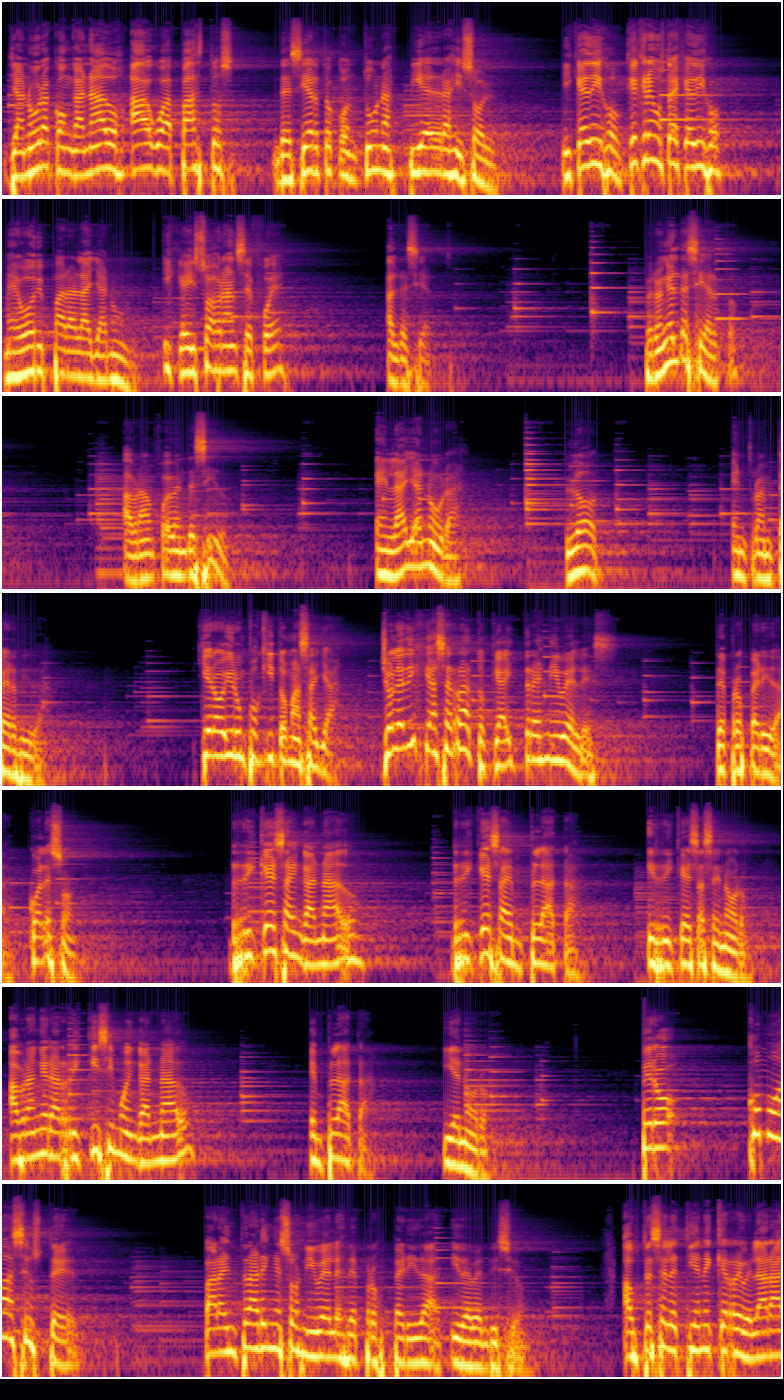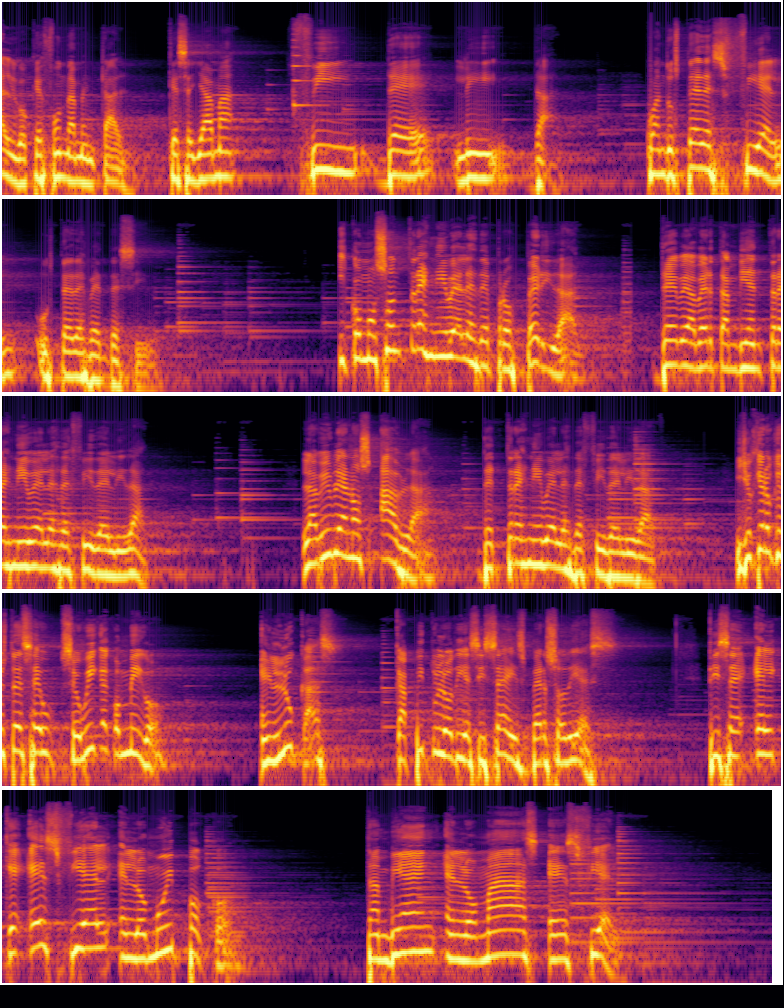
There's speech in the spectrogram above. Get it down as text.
Llanura con ganados, agua, pastos, desierto con tunas, piedras y sol. ¿Y qué dijo? ¿Qué creen ustedes que dijo? Me voy para la llanura. ¿Y qué hizo Abraham? Se fue al desierto. Pero en el desierto, Abraham fue bendecido. En la llanura, Lot entró en pérdida. Quiero ir un poquito más allá. Yo le dije hace rato que hay tres niveles de prosperidad. ¿Cuáles son? Riqueza en ganado, riqueza en plata y riquezas en oro. Abraham era riquísimo en ganado, en plata y en oro. Pero, ¿cómo hace usted para entrar en esos niveles de prosperidad y de bendición? A usted se le tiene que revelar algo que es fundamental, que se llama fidelidad. Cuando usted es fiel, usted es bendecido. Y como son tres niveles de prosperidad, debe haber también tres niveles de fidelidad. La Biblia nos habla de tres niveles de fidelidad. Y yo quiero que usted se, se ubique conmigo en Lucas capítulo 16, verso 10. Dice, el que es fiel en lo muy poco, también en lo más es fiel.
